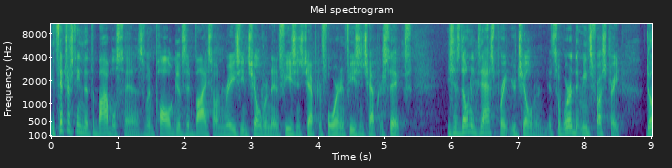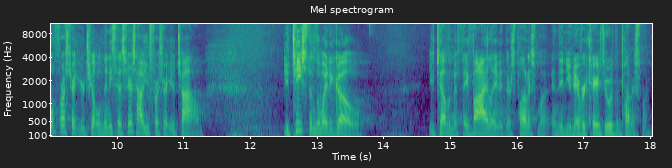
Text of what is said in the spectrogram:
It's interesting that the Bible says when Paul gives advice on raising children in Ephesians chapter 4 and Ephesians chapter 6, he says, Don't exasperate your children. It's a word that means frustrate. Don't frustrate your children. Then he says, Here's how you frustrate your child you teach them the way to go, you tell them if they violate it, there's punishment, and then you never carry through with the punishment.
